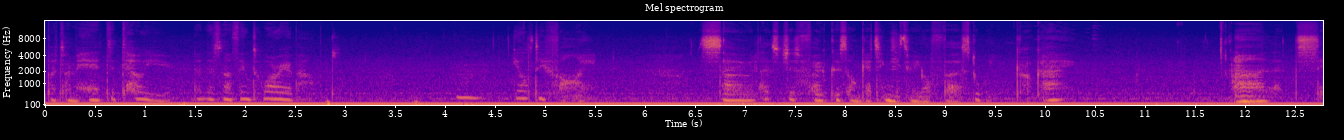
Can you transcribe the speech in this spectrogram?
but I'm here to tell you that there's nothing to worry about. Mm, you'll do fine. So let's just focus on getting you through your first week, okay? Uh, let's see.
